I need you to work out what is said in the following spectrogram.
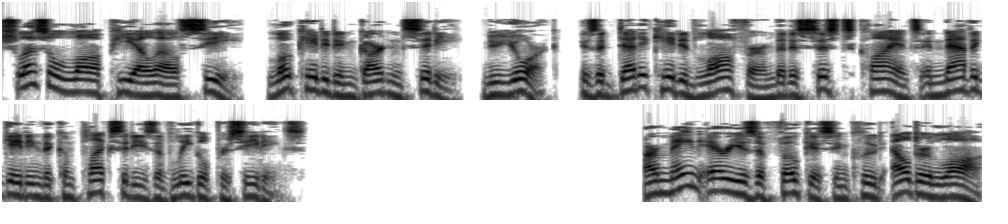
Schlessel Law PLLC, located in Garden City, New York, is a dedicated law firm that assists clients in navigating the complexities of legal proceedings. Our main areas of focus include elder law,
